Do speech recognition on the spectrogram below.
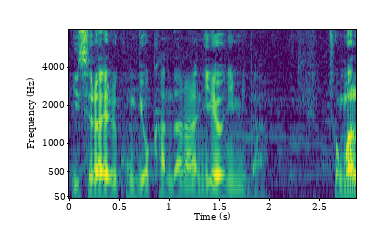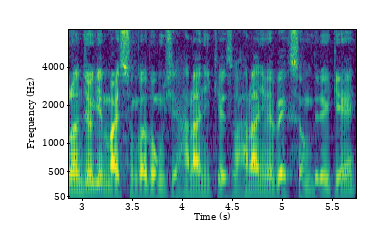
이스라엘을 공격한다라는 예언입니다. 종말론적인 말씀과 동시에 하나님께서 하나님의 백성들에게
